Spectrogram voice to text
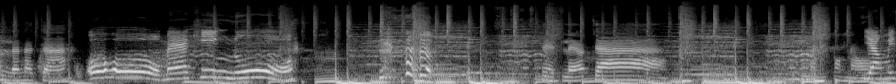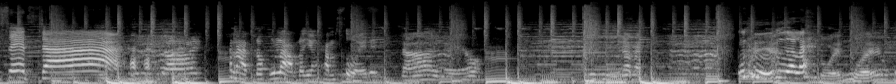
นแล้วนะจ๊ะ โอ้โห แม่คิงหนูเสร็จแล้วจ้าอันนี้ของน้องยังไม่เสร็จจ้า ขนาดดอกกุหลาบเรายังทำสวยเลยได้แล้ว อื้อหือได้ไหมก็คือคืออะไร สวยสวยโอ้โห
